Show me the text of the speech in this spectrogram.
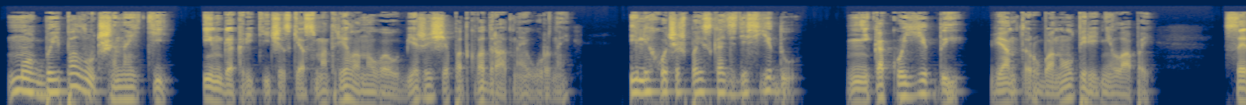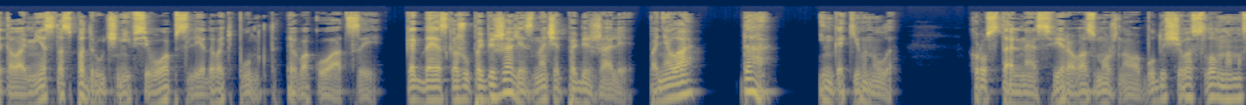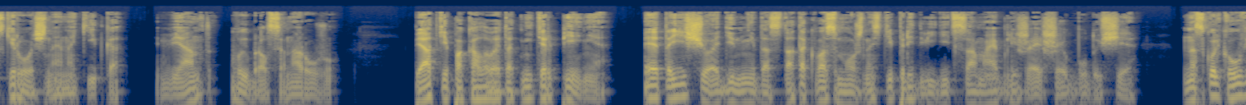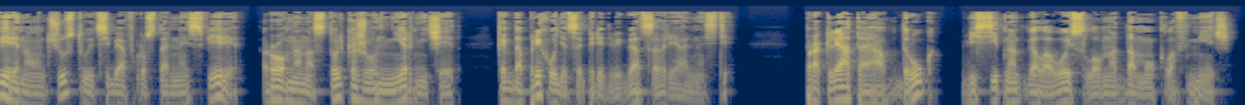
«Мог бы и получше найти», — Инга критически осмотрела новое убежище под квадратной урной. «Или хочешь поискать здесь еду?» «Никакой еды», — Виант рубанул передней лапой. С этого места сподручнее всего обследовать пункт эвакуации. Когда я скажу «побежали», значит «побежали». Поняла? Да, Инга кивнула. Хрустальная сфера возможного будущего, словно маскировочная накидка. Виант выбрался наружу. Пятки покалывает от нетерпения. Это еще один недостаток возможности предвидеть самое ближайшее будущее. Насколько уверенно он чувствует себя в хрустальной сфере, ровно настолько же он нервничает, когда приходится передвигаться в реальности. Проклятая, а вдруг висит над головой, словно домоклов меч.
